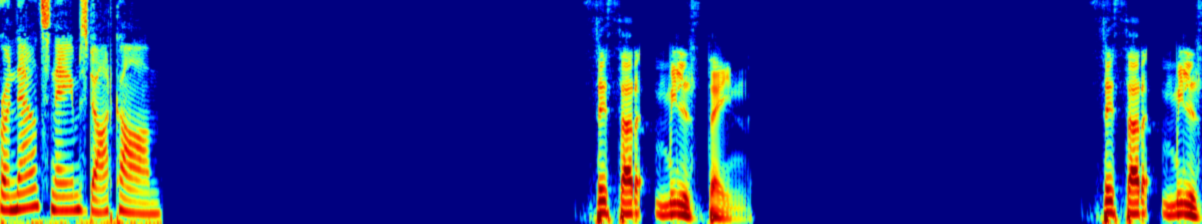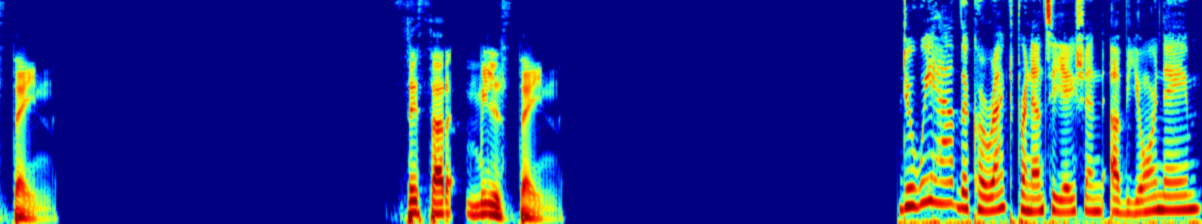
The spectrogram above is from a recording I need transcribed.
pronouncenames.com. César Milstein. César Milstein. César Milstein. Do we have the correct pronunciation of your name?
